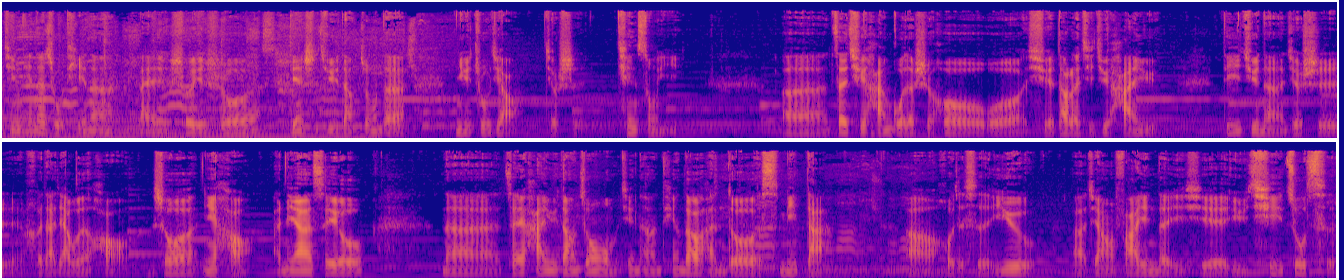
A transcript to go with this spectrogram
今天的主题呢，来说一说电视剧当中的女主角，就是金颂怡。呃，在去韩国的时候，我学到了几句韩语。第一句呢，就是和大家问好，说你好，안녕하세 요。 那在韩语当中，我们经常听到很多思密达 啊，或者是 you。啊，这样发音的一些语气助词，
